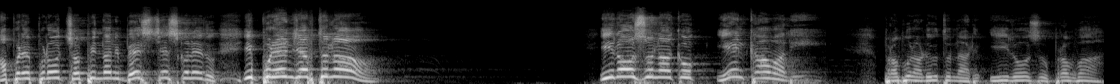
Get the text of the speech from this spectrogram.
అప్పుడెప్పుడో చెప్పిందని బేస్ చేసుకోలేదు. ఇప్పుడేం చెప్తున్నావు ఈరోజు నాకు ఏం కావాలి? ప్రభుని అడుగుతున్నాడు ఈరోజు ప్రభా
